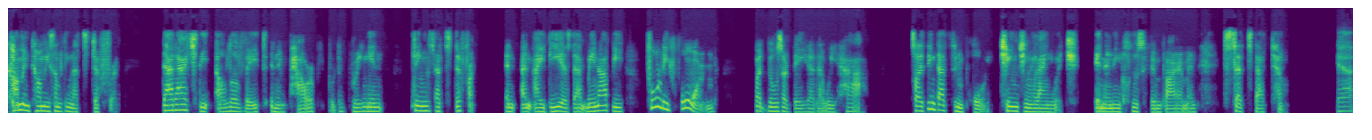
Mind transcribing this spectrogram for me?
Come and tell me something that's different. That actually elevates and empower people to bring in things that's different and, and ideas that may not be fully formed, but those are data that we have. So I think that's important. Changing language in an inclusive environment sets that tone. Yeah.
